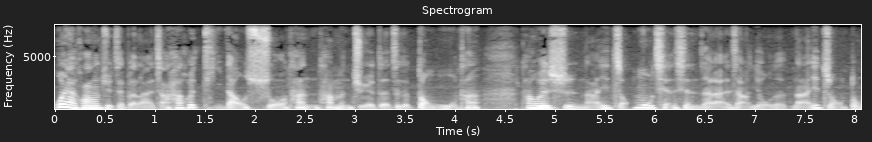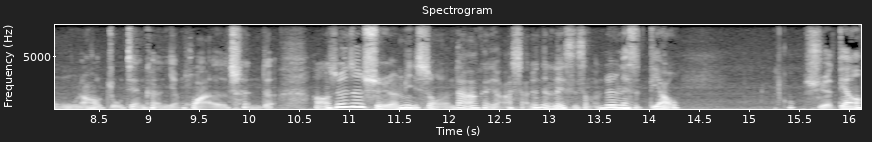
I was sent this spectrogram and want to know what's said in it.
未来狂想曲这本来讲，他会提到说，他他们觉得这个动物，它它会是哪一种？目前现在来讲，有的哪一种动物，然后逐渐可能演化而成的。好，所以这雪人秘兽呢，大家可以要想，有点类似什么？就是类似雕，雪雕，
